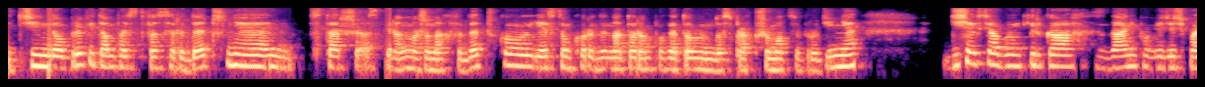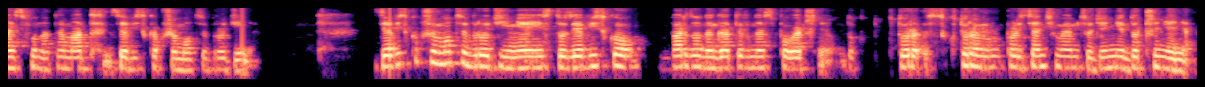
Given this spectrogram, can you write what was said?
Dzień dobry, witam Państwa serdecznie. Starszy aspirant Marzena Chwedeczko. Jestem koordynatorem powiatowym do spraw przemocy w rodzinie. Dzisiaj chciałabym kilka zdań powiedzieć Państwu na temat zjawiska przemocy w rodzinie. Zjawisko przemocy w rodzinie jest to zjawisko bardzo negatywne społecznie, do, które, z którym policjanci mają codziennie do czynienia.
